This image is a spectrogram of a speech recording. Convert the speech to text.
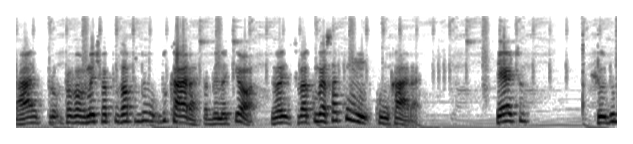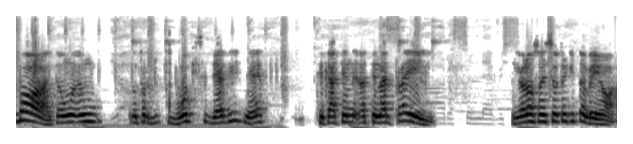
tá? Pro, provavelmente vai pro zap do, do, cara, tá vendo aqui, ó? Você vai, você vai, conversar com, com o cara, certo? Show de bola. Então é um, um produto bom que você deve, né, ficar atenado para ele. E olha só esse outro aqui também, ó.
